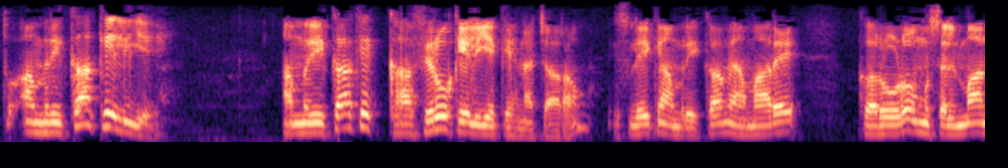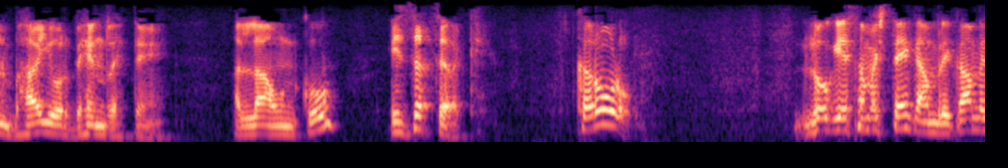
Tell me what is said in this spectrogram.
تو امریکہ کے لیے، امریکہ کے کافروں کے لیے کہنا چاہ رہا ہوں، اس لیے کہ امریکہ میں ہمارے کروڑوں مسلمان بھائی اور بہن رہتے ہیں۔ اللہ ان کو عزت سے رکھے۔ کروڑوں۔ لوگ یہ سمجھتے ہیں کہ امریکہ میں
